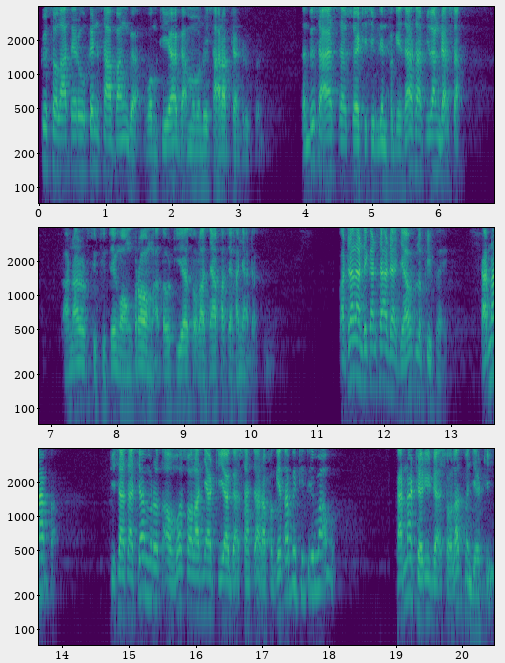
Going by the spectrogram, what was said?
ke sholatnya Ruhin siapa enggak? Wong dia enggak memenuhi syarat dan rukun. Tentu saya sesuai disiplin fakir saya, saya bilang enggak sah. Karena sujudnya ngongkrong atau dia sholatnya fatihahnya ada. Padahal andikan saya ada jawab lebih baik. Karena apa? Bisa saja menurut Allah sholatnya dia enggak sah secara fakir tapi diterima Allah. Karena dari tidak sholat menjadi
